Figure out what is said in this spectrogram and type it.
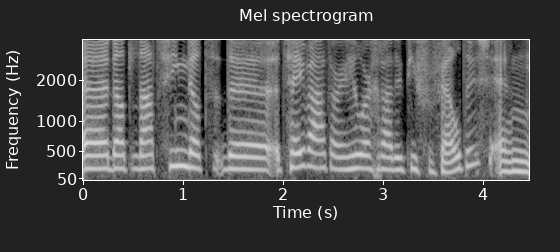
Uh, dat laat zien dat de, het zeewater heel erg radioactief vervuild is. En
